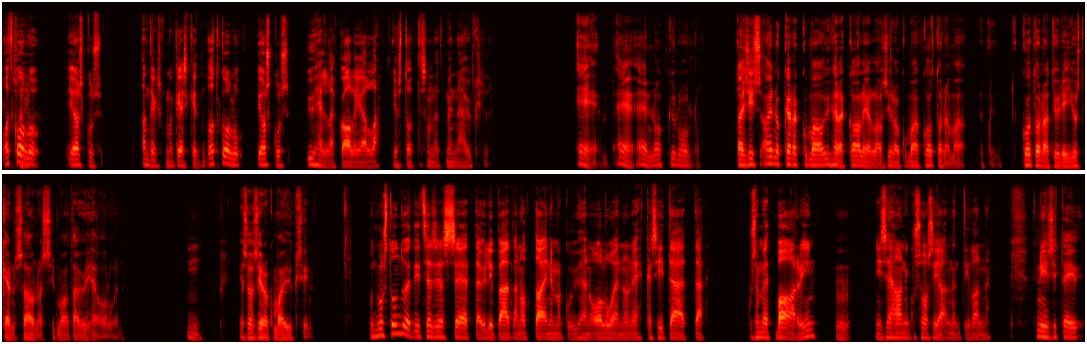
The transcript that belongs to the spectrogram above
Ootko Se ollut joskus, anteeksi kun mä keskeytän, mutta ootko ollut joskus yhdellä kaljalla, jos te olette sanoneet, että mennään yksille? Ei, ei, en ole kyllä ollut. Tai siis ainoa kerran, kun mä oon yhdellä kaljalla, on silloin, kun mä oon kotona. Mä, kotona tyyliin just käynyt saunassa, sit mä otan yhden oluen. Hmm. Ja se on silloin, kun mä oon yksin. Mutta musta tuntuu, että itse asiassa se, että ylipäätään ottaa enemmän kuin yhden oluen, on ehkä sitä, että kun sä menet baariin, Hmm. niin sehän on niinku sosiaalinen tilanne. Niin sit ei...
